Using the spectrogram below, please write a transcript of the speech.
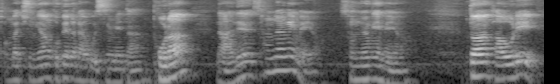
정말 중요한 고백을 하고 있습니다. 보라, 나는 성령에 매여, 성령에 매여. 또한 바울이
